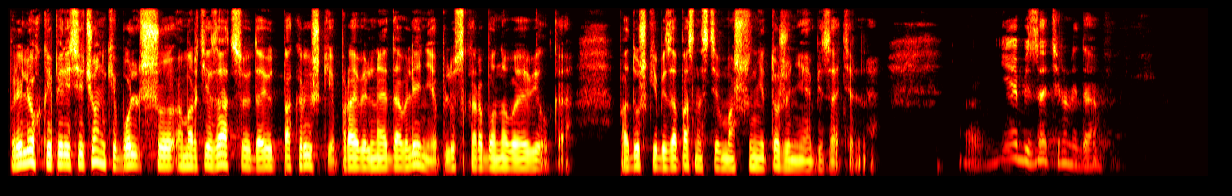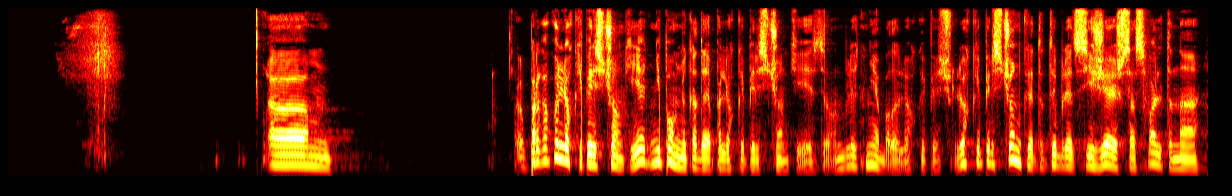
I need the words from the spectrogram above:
При легкой пересеченке большую амортизацию дают покрышки, правильное давление плюс карбоновая вилка. Подушки безопасности в машине тоже не обязательны. Не обязательны, да. Эм, про какой легкой пересеченке? Я не помню, когда я по легкой пересеченке ездил. Блять, не было легкой пересеченки. Легкая пересеченка это ты, блядь, съезжаешь с асфальта на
